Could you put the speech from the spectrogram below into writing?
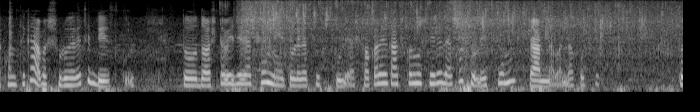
এখন থেকে আবার শুরু হয়ে গেছে ডে স্কুল তো দশটা বেজে গেছে, মেয়ে চলে গেছে স্কুলে। আর সকালের কাজকর্ম সেরে দেখো চলে এসেছি আমি রান্না বান্না করতে। তো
